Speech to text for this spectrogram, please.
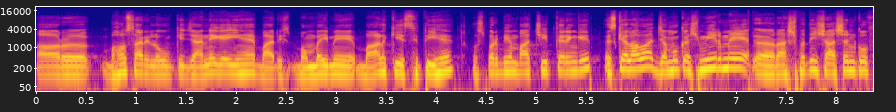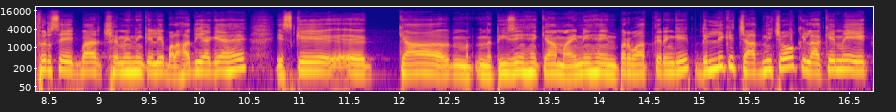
और बहुत सारे लोगों की जाने गई हैं। बारिश, मुंबई में बाढ़ की स्थिति है, उस पर भी हम बातचीत करेंगे। इसके अलावा, जम्मू कश्मीर में राष्ट्रपति शासन को फिर से एक बार छः महीने के लिए बढ़ा दिया गया है। इसके क्या नतीजे हैं, क्या मायने हैं, इन पर बात करेंगे। दिल्ली के चांदनी चौक इलाके में एक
